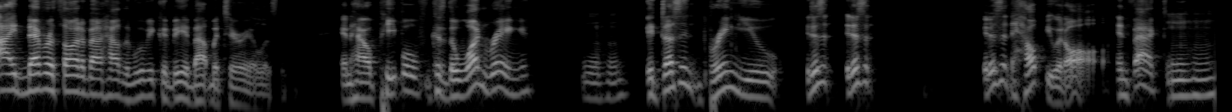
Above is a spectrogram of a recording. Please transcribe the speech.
I never thought about how the movie could be about materialism and how people because the one ring hmm it doesn't bring you it doesn't it doesn't it doesn't help you at all. In fact, hmm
